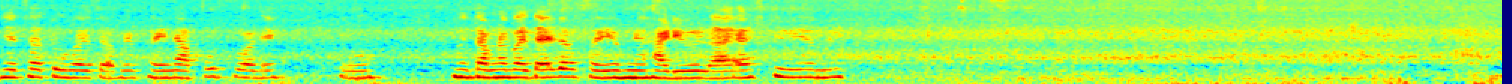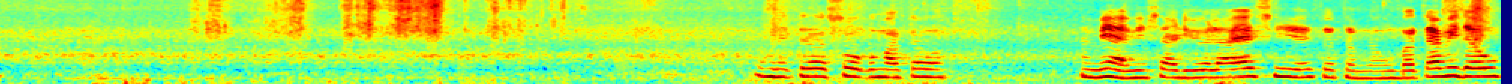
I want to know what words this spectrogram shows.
જે થતું હોય તો આપણે ફઈને આપવું જ પડે તો હું તમને બતાવી દઉં ભાઈ અમને હાડીઓ લાવ્યા છીએ અમે. મિત્રો શોકમાં તો અમે આવી સાડીઓ લાવ્યા છીએ, તો તમને હું બતાવી દઉં.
